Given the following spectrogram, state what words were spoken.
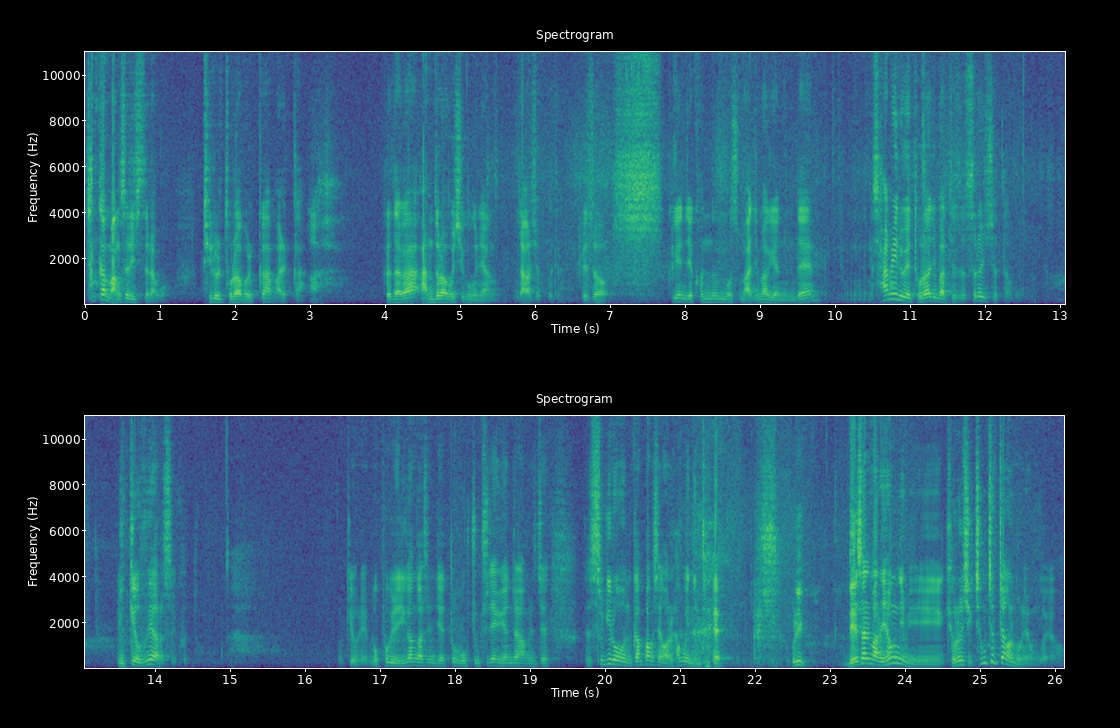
잠깐 망설이시더라고. 뒤를 돌아볼까 말까. 아. 그러다가 안 돌아보시고 그냥 나가셨거든. 그래서 그게 이제 걷는 모습 마지막이었는데 음, 3일 후에 도라지 밭에서 쓰러지셨다고. 6개월 후에 알았어요, 그것도. 6개월 후에. 목포길 이관 가서 이제 또 옥중 투쟁위원장 하면서 이제 슬기로운 깜빵 생활을 하고 있는데 우리 네 살 많은 형님이 결혼식 청첩장을 보내온 거예요.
